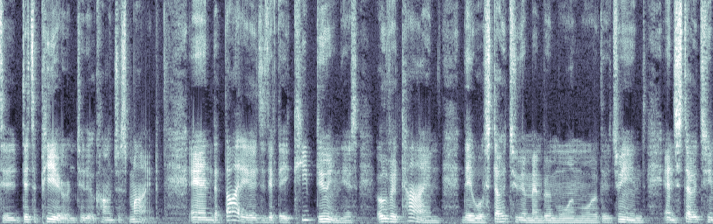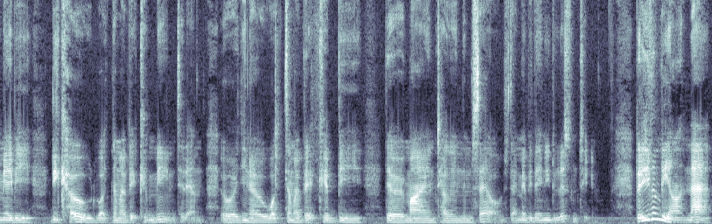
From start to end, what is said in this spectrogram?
to disappear into their conscious mind. And the thought is, is if they keep doing this over time, they will start to remember more and more of their dreams and start to maybe decode what some of it could mean to them or, you know, what some of it could be their mind telling themselves that maybe they need to listen to. But even beyond that,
